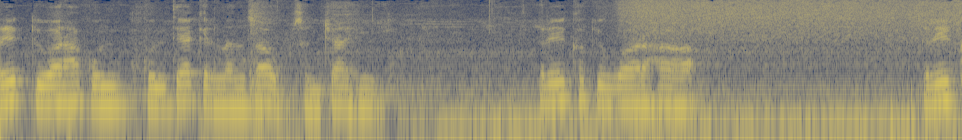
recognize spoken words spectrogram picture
रेख क्यू आर हा कोण कोणत्या किरणांचा उपसंच आहे? रेख क्यू आर हा रेख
